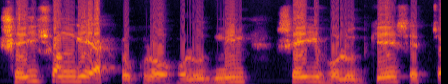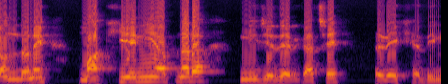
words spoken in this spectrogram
সেই সঙ্গে এক টুকরো হলুদ নিন। সেই হলুদকে শ্বেতচন্দনে মাখিয়ে নিয়ে আপনারা নিজেদের কাছে রেখে দিন।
